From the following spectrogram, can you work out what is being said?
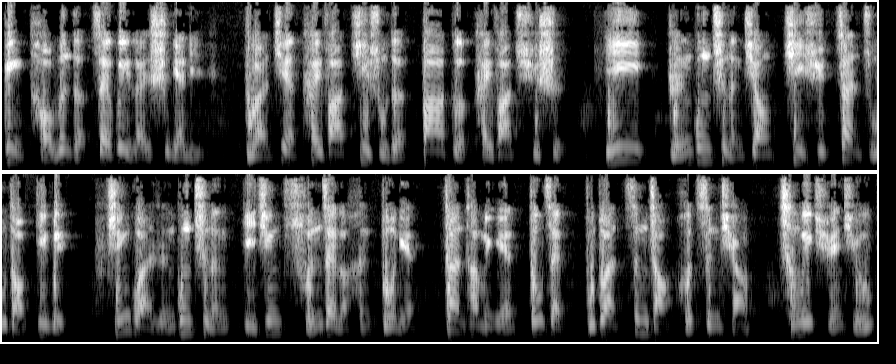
并讨论的在未来十年里软件开发技术的八个开发趋势。一、人工智能将继续占主导地位。尽管人工智能已经存在了很多年，但它每年都在不断增长和增强。成为全球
